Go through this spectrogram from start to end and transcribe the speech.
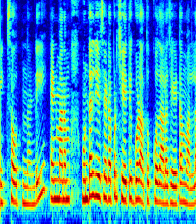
మిక్స్ అవుతుందండి. అండ్ మనం ఉండలు చేసేటప్పుడు చేతికి కూడా అతుక్కోదు అలా చేయటం వల్ల.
